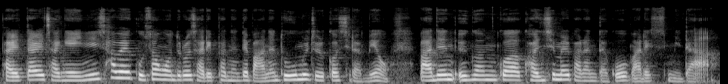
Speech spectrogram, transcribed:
발달 장애인이 사회 구성원으로 자립하는 데 많은 도움을 줄 것이라며 많은 응원과 관심을 바란다고 말했습니다.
